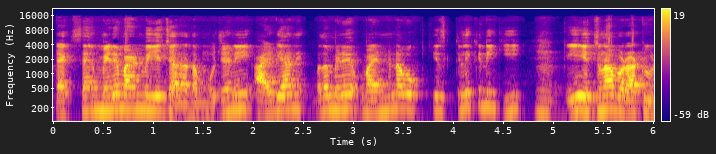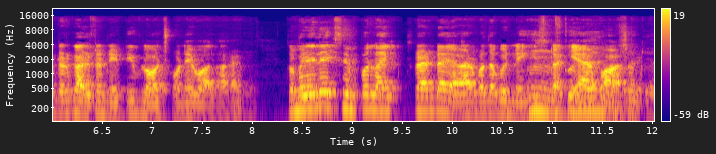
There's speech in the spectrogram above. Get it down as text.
ٹیکس ہے۔ میرے مائنڈ میں یہ چل رہا تھا۔ مجھے نہیں آئیڈیا نہیں مطلب میرے مائنڈ نے نا وہ چیز کلک نہیں کی کہ یہ اتنا بڑا ٹویٹر کا الٹرنیٹیو لانچ ہونے والا ہے۔ تو میرے لیے ایک سمپل لائک تھریڈ ہے یار۔ مطلب کوئی نئی انسٹا کی ایپ آ رہی ہے۔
